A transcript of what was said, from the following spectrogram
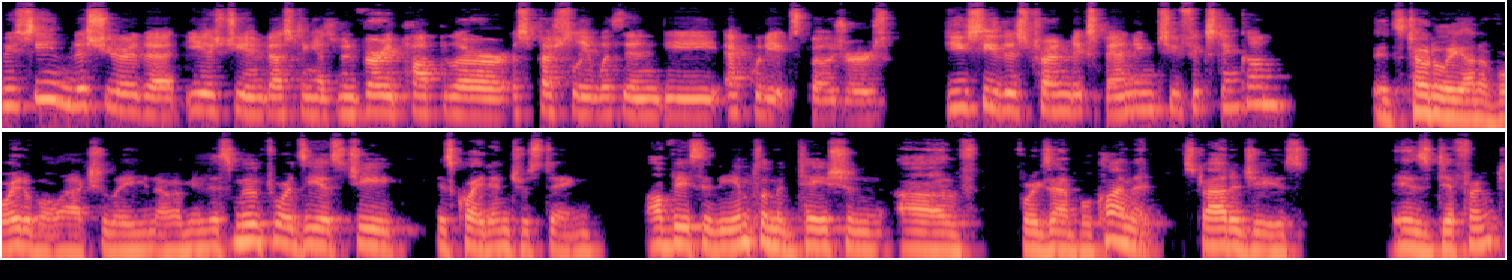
We've seen this year that ESG investing has been very popular, especially within the equity exposures. Do you see this trend expanding to fixed income? it's totally unavoidable, actually. You know, I mean, this move towards ESG is quite interesting. Obviously, the implementation of, for example, climate strategies is different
